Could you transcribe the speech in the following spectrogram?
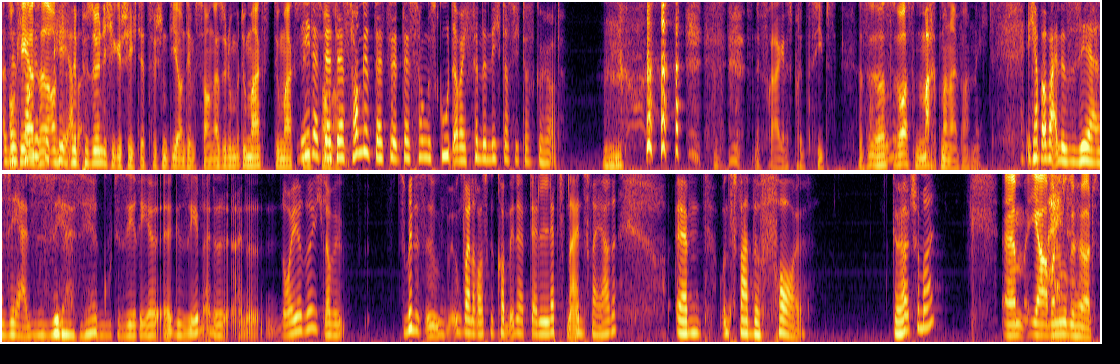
Also okay, der Song also ist okay, das ist eine persönliche Geschichte zwischen dir und dem Song. Also du, du magst, du magst nee, den der, Song. der, der, auch. Song ist, der, der Song ist gut, aber ich finde nicht, dass sich das gehört. Das ist eine Frage des Prinzips. Also, sowas, sowas macht man einfach nicht. Ich habe aber eine sehr, sehr, sehr, sehr gute Serie äh, gesehen, eine, eine neuere, ich glaube, zumindest ir- irgendwann rausgekommen innerhalb der letzten ein, zwei Jahre. Ähm, und zwar The Fall. Gehört schon mal? Ähm, ja, aber nur gehört.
